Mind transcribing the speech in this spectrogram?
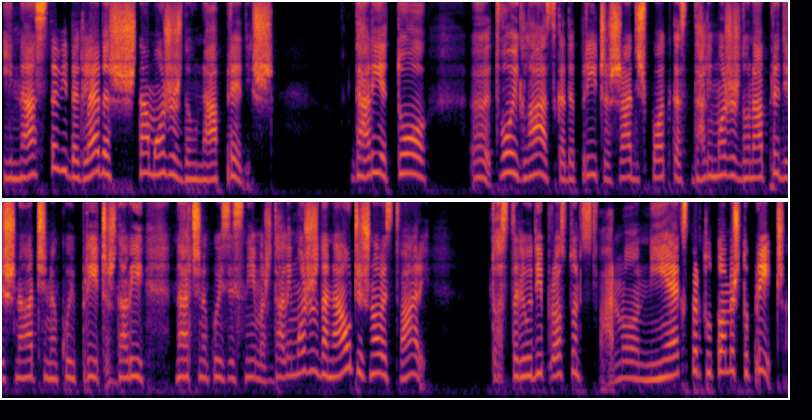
i nastavi da gledaš šta možeš da unaprediš. Da li je to e, tvoj glas kada pričaš, radiš podcast, da li možeš da unaprediš način na koji pričaš, da li način na koji se snimaš, da li možeš da naučiš nove stvari. Dosta ljudi prosto stvarno nije ekspert u tome što priča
